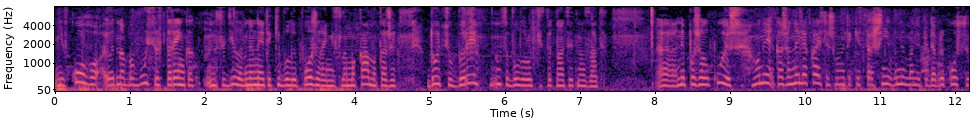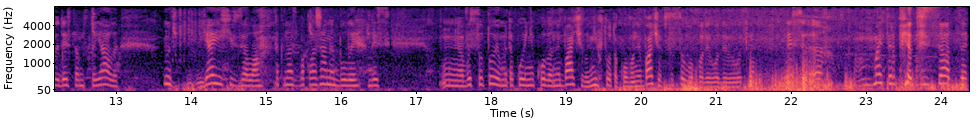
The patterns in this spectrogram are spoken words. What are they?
ні в кого. І одна бабуся старенька сиділа, вони в неї такі були пожарені слимаками. Каже, доцю бери, ну це було років 15 назад. Е, не пожалкуєш. Вони каже, не лякайся, що вони такі страшні. Вони в мене під абрикосою десь там стояли. Ну, я їх і взяла. Так у нас баклажани були десь висотою. Ми такої ніколи не бачили. Ніхто такого не бачив, все село ходило, дивилося. Десь е, метр п'ятдесят це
